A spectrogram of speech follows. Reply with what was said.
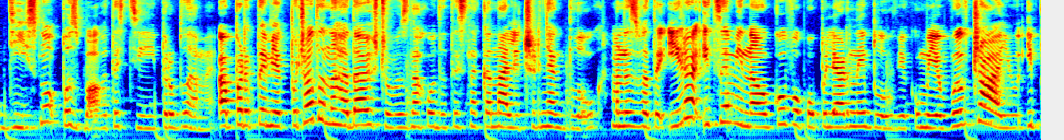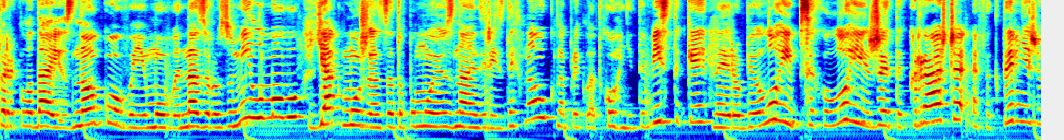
дійсно позбавитись цієї проблеми. А перед тим як почати, нагадаю, що ви знаходитесь на каналі Черняк Блог. Мене звати Іра, і це мій науково-популярний блог, в якому я вивчаю і перекладаю з наукової мови на зрозумілу мову, як можна за допомогою знань з різних наук, наприклад, когнітивістики, нейробіології, психології, жити краще, ефективніше,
